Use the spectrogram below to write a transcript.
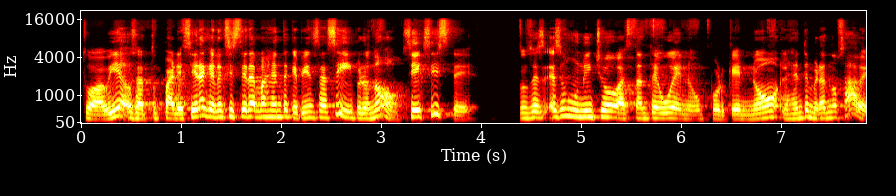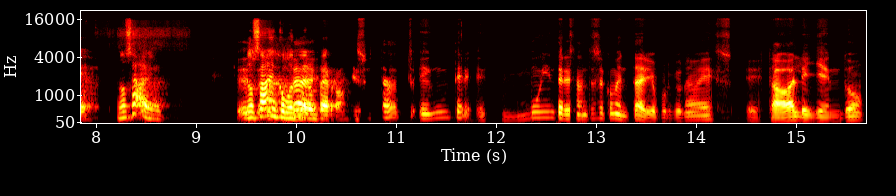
todavía, o sea, pareciera que no existiera más gente que piensa así, pero no, sí existe. Entonces, eso es un nicho bastante bueno porque no, la gente en verdad no sabe, no saben, no saben cómo tener un perro. Eso está en inter- es muy interesante ese comentario, porque una vez estaba leyendo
